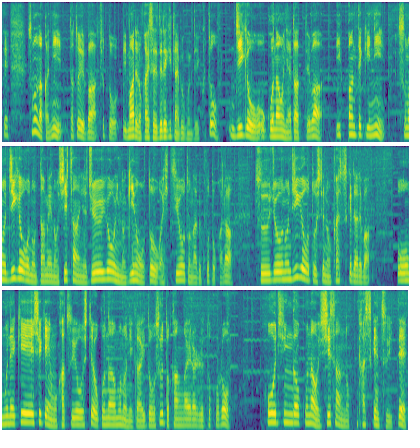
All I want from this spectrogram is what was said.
でその中に例えばちょっと今までの改正で出てきてない部分でいくと事業を行うにあたっては一般的にその事業のための資産や従業員の技能等が必要となることから通常の事業としての貸付であればおおむね経営資源を活用して行うものに該当すると考えられるところ法人が行う資産の貸付について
